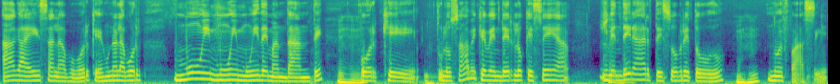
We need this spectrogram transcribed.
haga esa labor, que es una labor muy, muy, muy demandante, porque tú lo sabes que vender lo que sea, vender arte sobre todo, no es fácil.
